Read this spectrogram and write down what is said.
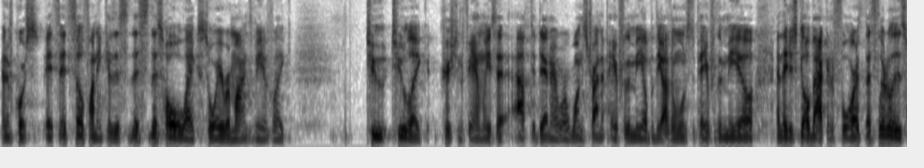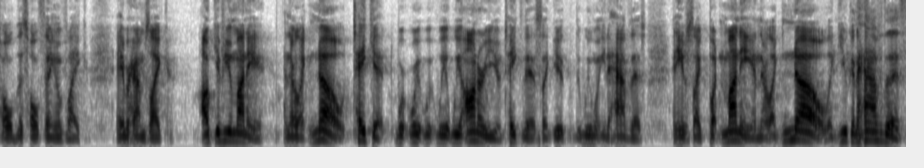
And of course, it's, it's so funny because this, this, this whole like story reminds me of like two, two like Christian families out to dinner where one's trying to pay for the meal, but the other wants to pay for the meal. And they just go back and forth. That's literally this whole, this whole thing of like, Abraham's like, I'll give you money. And they're like, no, take it. We, we, we honor you. Take this. Like, you, we want you to have this. And he was like, but money. And they're like, no, like, you can have this.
